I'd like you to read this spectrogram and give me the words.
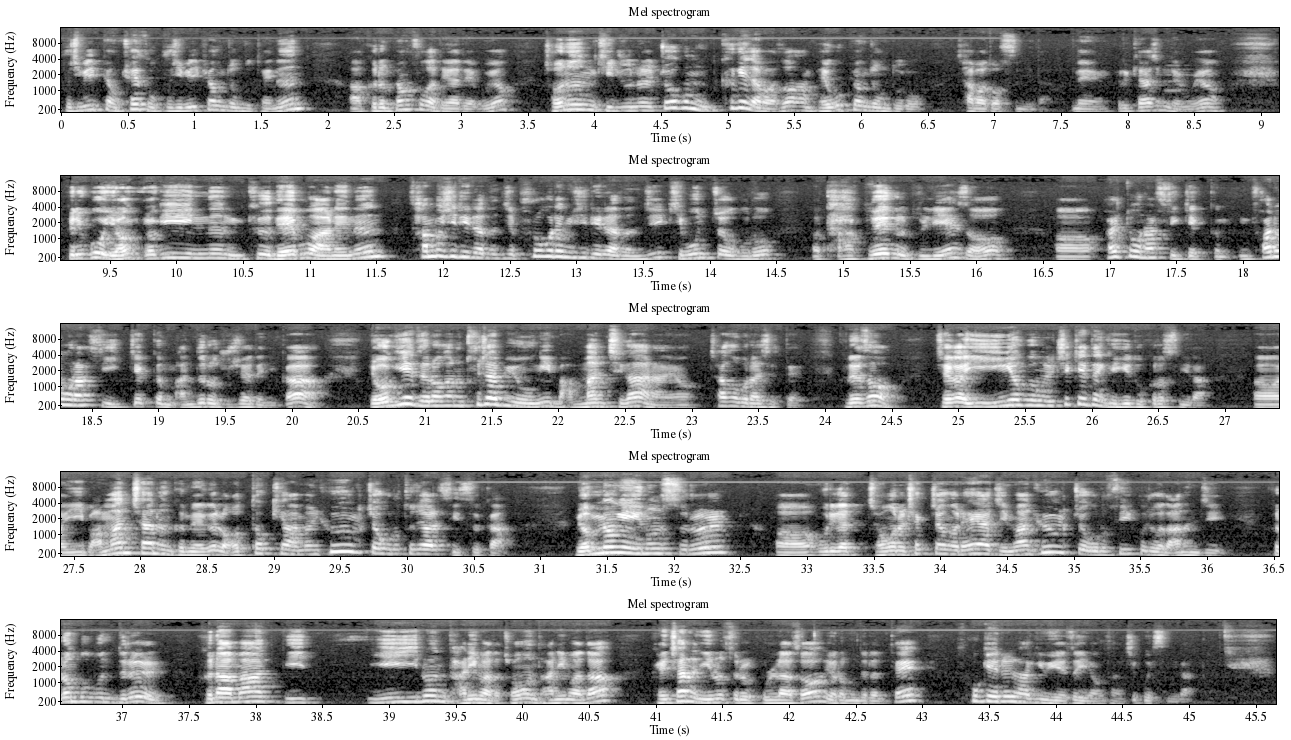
91평 최소 91평 정도 되는 아, 그런 평수가 돼야 되고요. 저는 기준을 조금 크게 잡아서 한 105평 정도로 잡아뒀습니다. 네, 그렇게 하시면 되고요. 그리고 여, 기 있는 그 내부 안에는 사무실이라든지 프로그램실이라든지 기본적으로 어, 다 구획을 분리해서 어, 활동을 할 수 있게끔 활용을 할 수 있게끔 만들어 주셔야 되니까 여기에 들어가는 투자 비용이 만만치가 않아요. 창업을 하실 때. 그래서 제가 이 잉여금을 찍게 된 계기도 그렇습니다. 어, 이 만만치 않은 금액을 어떻게 하면 효율적으로 투자할 수 있을까? 몇 명의 인원수를 어, 우리가 정원을 책정을 해야지만 효율적으로 수익 구조가 나는지 그런 부분들을 그나마 이, 이 인원 단위마다 정원 단위마다 괜찮은 인원수를 골라서 여러분들한테 소개를 하기 위해서 이 영상을 찍고 있습니다.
